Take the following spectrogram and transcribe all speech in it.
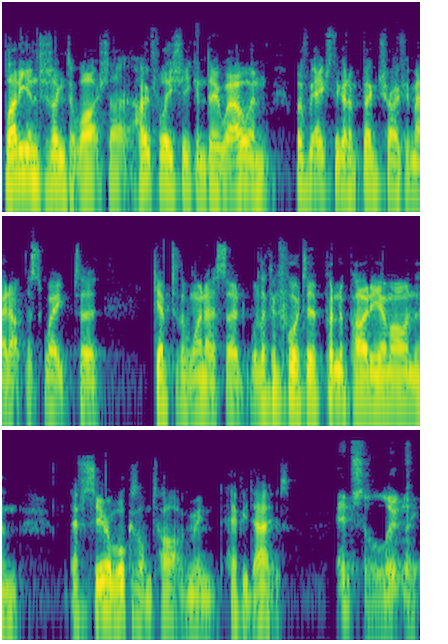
bloody interesting to watch. So hopefully she can do well, and we've actually got a big trophy made up this week to give to the winner. So we're looking forward to putting a podium on, and if Sarah Walker's on top, I mean, happy days. Absolutely.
